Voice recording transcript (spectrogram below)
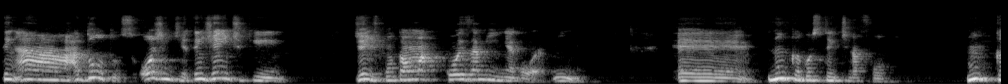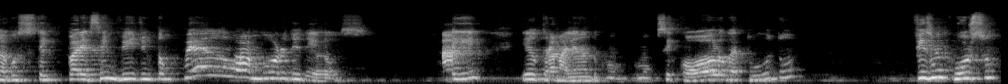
tem ah, adultos. Hoje em dia, tem gente que. Gente, contar uma coisa minha agora, minha é, nunca gostei de tirar foto. Nunca gostei de aparecer em vídeo, então, pelo amor de Deus. Aí, eu trabalhando como, como psicóloga, tudo, fiz um curso,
